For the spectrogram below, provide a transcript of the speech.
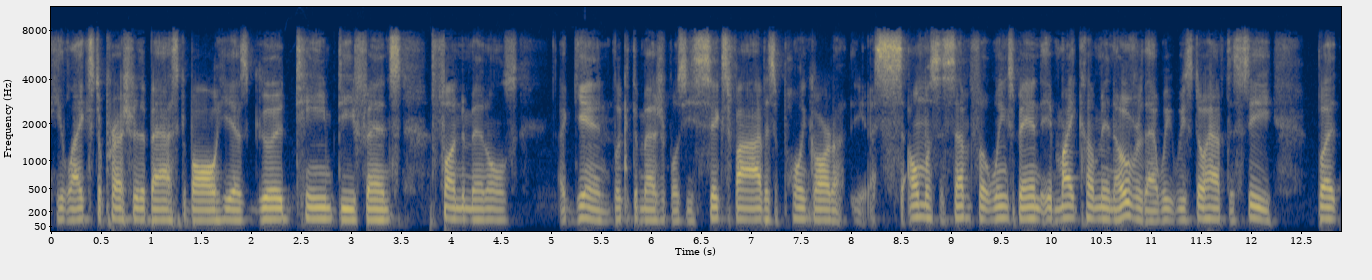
he likes to pressure the basketball. He has good team defense fundamentals. Again, look at the measurables. He's six five as a point guard, uh, almost a seven foot wingspan. It might come in over that. We we still have to see, but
